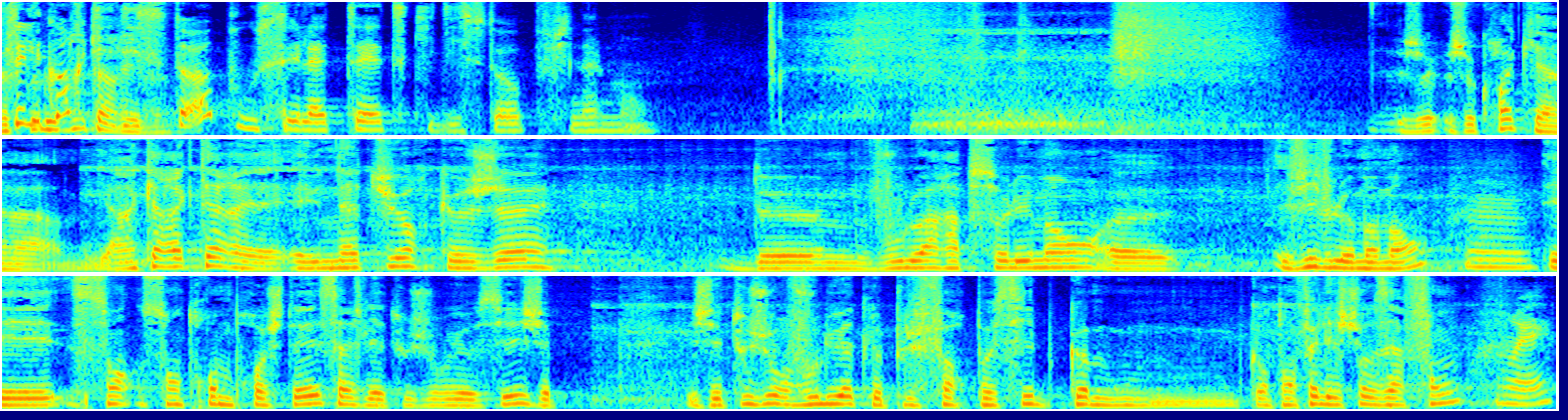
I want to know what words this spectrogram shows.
C'est le, le corps qui arrive. dit stop ou c'est la tête qui dit stop finalement? Je, je, crois qu'il y, y, a un caractère et, et une nature que j'ai de vouloir absolument euh, vivre le moment mm. et sans, sans, trop me projeter. Ça, je l'ai toujours eu aussi. J'ai toujours voulu être le plus fort possible, comme quand on fait les choses à fond. Ouais.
